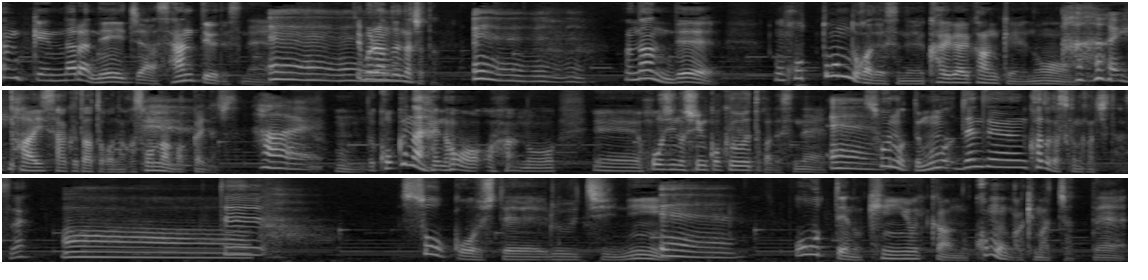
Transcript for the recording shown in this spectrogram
案件ならネイチャーさんっていうですね、えー、ブランドになっちゃった。えーえーなんでほとんどがですね海外関係の 対策だとかなんかそんなんばっかりになっちゃった、はい。うん、国内の あの、えー、法人の申告とかですね、えー、そういうのってもの全然数が少なくなっちゃったんですね。でそうこうしているうちに、えー、大手の金融機関の顧問が決まっちゃって。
